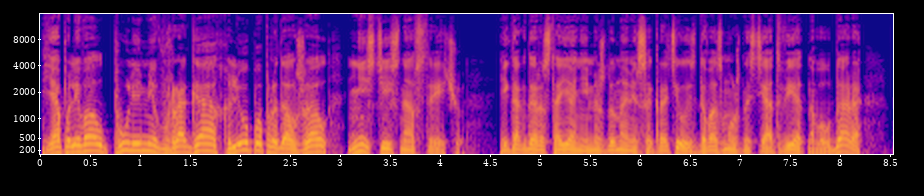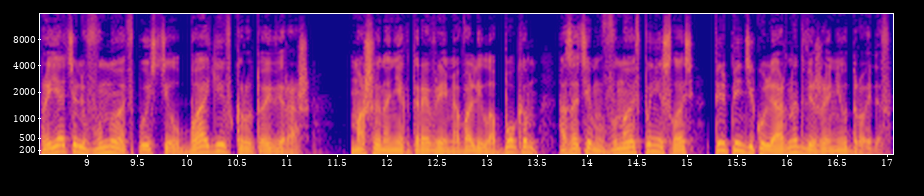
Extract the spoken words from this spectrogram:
Я поливал пулями врага, хлюпа продолжал нестись навстречу. И когда расстояние между нами сократилось до возможности ответного удара, приятель вновь пустил баги в крутой вираж — Машина некоторое время валила боком, а затем вновь понеслась перпендикулярно движению дроидов.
